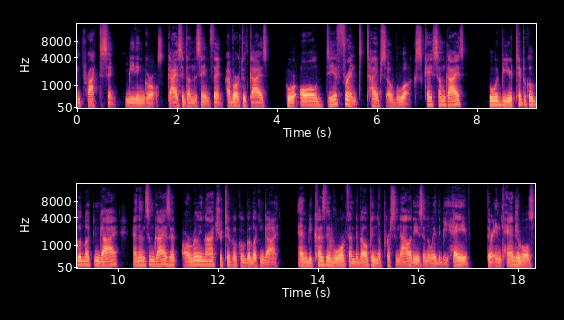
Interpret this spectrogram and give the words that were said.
and practicing, meeting girls. Guys have done the same thing. I've worked with guys who are all different types of looks. Okay, some guys who would be your typical good looking guy, and then some guys that are really not your typical good looking guy. And because they've worked on developing their personalities and the way they behave, their intangibles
